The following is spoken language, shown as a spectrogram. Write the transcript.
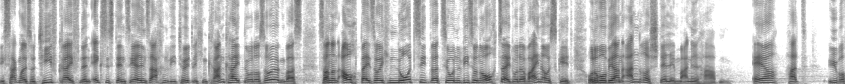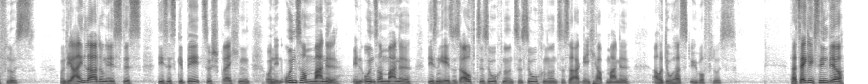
ich sage mal, so tiefgreifenden existenziellen Sachen wie tödlichen Krankheiten oder so irgendwas, sondern auch bei solchen Notsituationen wie so eine Hochzeit, wo der Wein ausgeht oder wo wir an anderer Stelle Mangel haben. Er hat Überfluss. Und die Einladung ist es, dieses Gebet zu sprechen und in unserem Mangel, in unserem Mangel diesen Jesus aufzusuchen und zu suchen und zu sagen, ich habe Mangel, aber du hast Überfluss. Tatsächlich sind wir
